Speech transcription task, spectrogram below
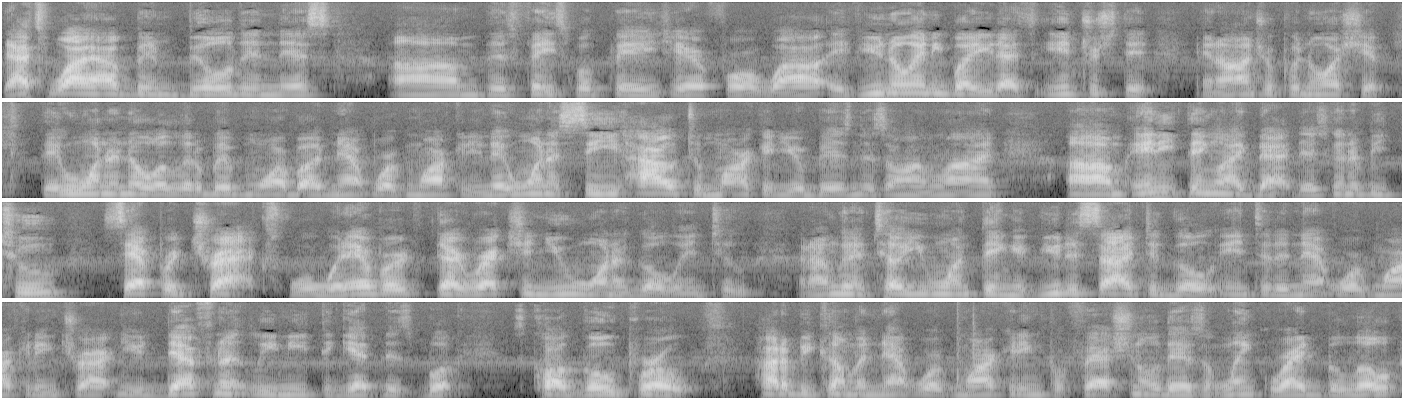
That's why I've been building this. Um, this Facebook page here for a while. If you know anybody that's interested in entrepreneurship, they want to know a little bit more about network marketing. They want to see how to market your business online um, anything like that. There's going to be two separate tracks for whatever direction you want to go into. And I'm going to tell you one thing if you decide to go into the network marketing track, you definitely need to get this book. It's called GoPro How to Become a Network Marketing Professional. There's a link right below.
